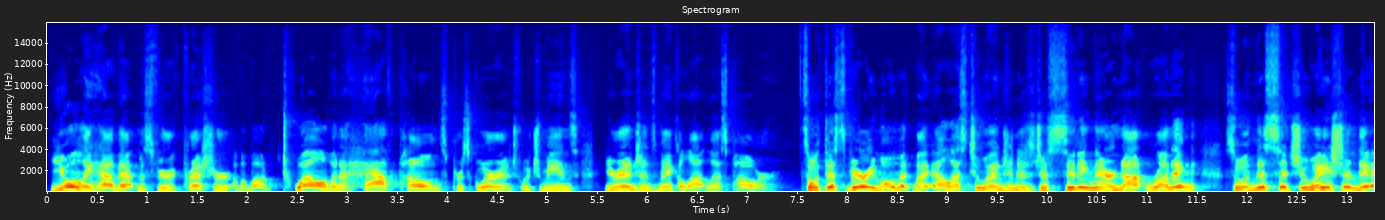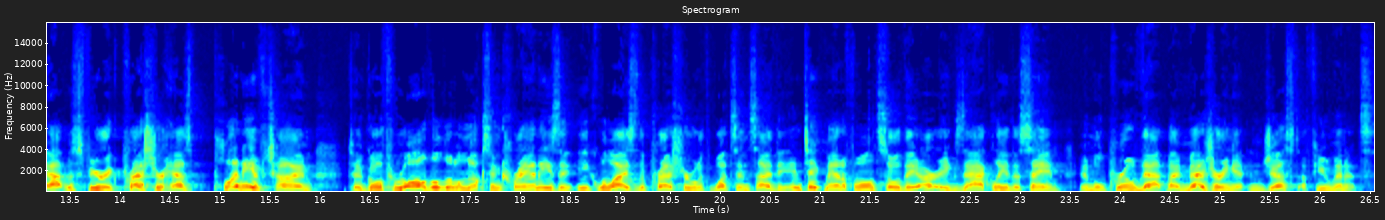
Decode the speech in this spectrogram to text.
you only have atmospheric pressure of about 12 and a half pounds per square inch, which means your engines make a lot less power. So at this very moment, my LS2 engine is just sitting there not running. So in this situation, the atmospheric pressure has plenty of time to go through all the little nooks and crannies and equalize the pressure with what's inside the intake manifold so they are exactly the same. And we'll prove that by measuring it in just a few minutes.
